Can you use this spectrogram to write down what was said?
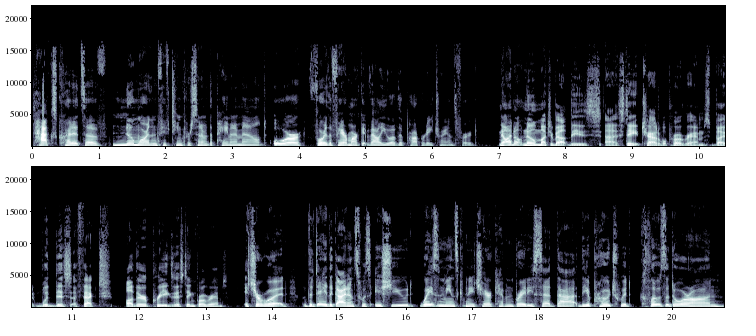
tax credits of no more than 15% of the payment amount or for the fair market value of the property transferred. Now, I don't know much about these uh, state charitable programs, but would this affect other pre existing programs? It sure would. The day the guidance was issued, Ways and Means Committee Chair Kevin Brady said that the approach would close the door on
